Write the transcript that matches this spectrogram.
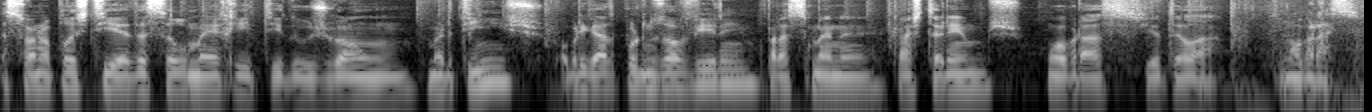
A sonoplastia da Salomé Rita e do João Martins. Obrigado por nos ouvirem. Para a semana cá estaremos. Um abraço e até lá. Um abraço.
